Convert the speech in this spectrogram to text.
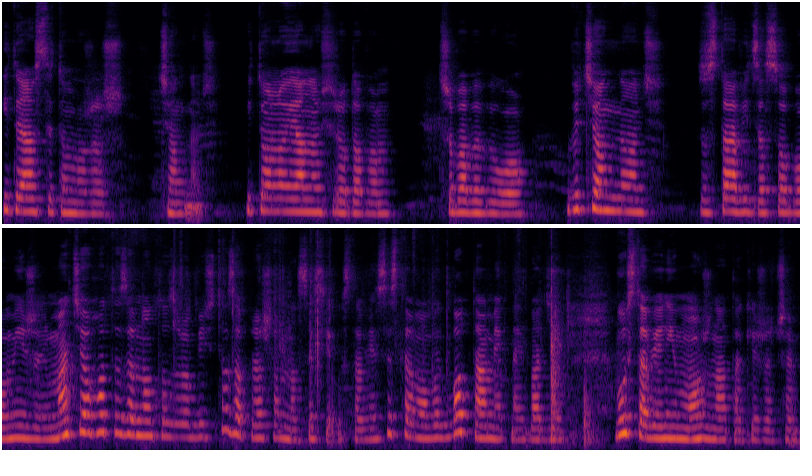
I teraz ty to możesz ciągnąć. I tą lojalność rodową trzeba by było wyciągnąć, zostawić za sobą. Jeżeli macie ochotę ze mną to zrobić, to zapraszam na sesję ustawień systemowych, bo tam jak najbardziej w ustawieniu można takie rzeczy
